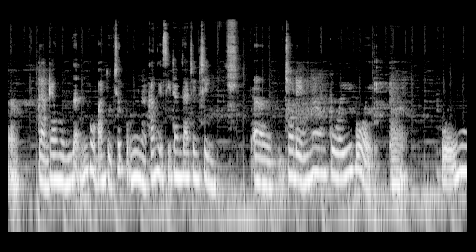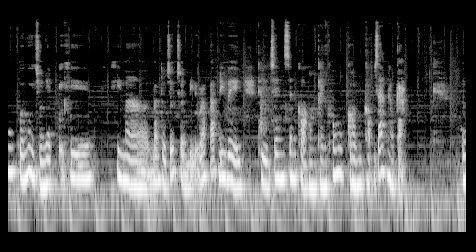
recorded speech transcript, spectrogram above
uh, làm theo hướng dẫn của ban tổ chức cũng như là các nghệ sĩ tham gia chương trình uh, cho đến uh, cuối buổi uh, cuối cuối ngày chủ nhật khi khi mà ban tổ chức chuẩn bị wrap up đi về thì trên sân cỏ hoàng thành không còn cọng rác nào cả ừ,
